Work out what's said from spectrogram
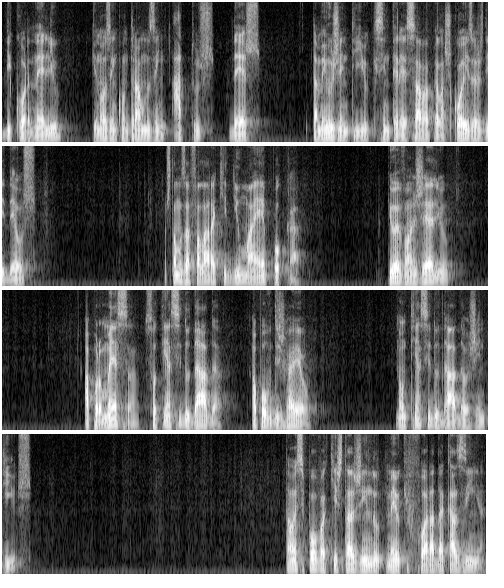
de Cornélio que nós encontramos em Atos 10, também o gentio que se interessava pelas coisas de Deus. Nós estamos a falar aqui de uma época que o evangelho, a promessa, só tinha sido dada ao povo de Israel. Não tinha sido dada aos gentios. Então esse povo aqui está agindo meio que fora da casinha,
